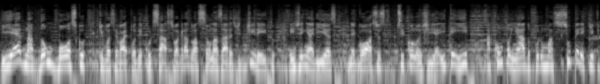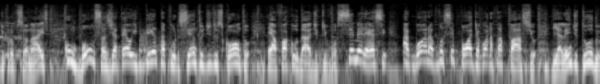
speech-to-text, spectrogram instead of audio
E é na Dom Bosco que você vai poder cursar sua graduação nas áreas de Direito, Engenharias, Negócios, Psicologia e TI, acompanhado por uma super equipe de profissionais com bolsas de até 80% de desconto. É a faculdade que você merece, agora você pode, agora tá fácil. E além de tudo,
